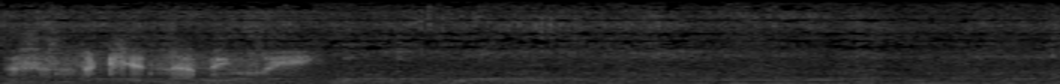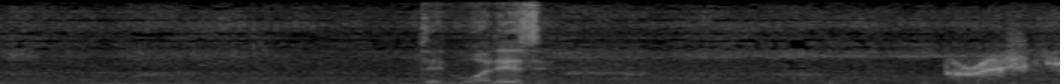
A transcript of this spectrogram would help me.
This isn't a kidnapping, Lee. Then what is it? A rescue.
